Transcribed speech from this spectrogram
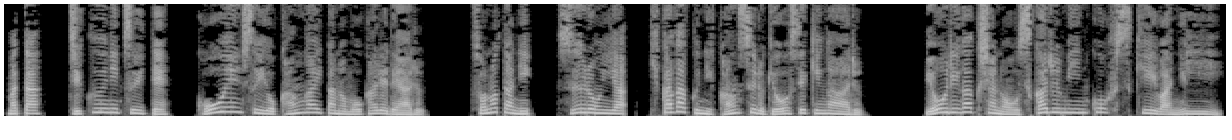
また、時空について、公園水を考えたのも彼である。その他に、数論や幾何学に関する業績がある。病理学者のオスカル・ミンコフスキーは2位。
